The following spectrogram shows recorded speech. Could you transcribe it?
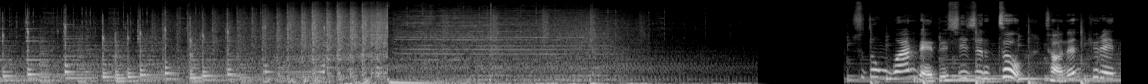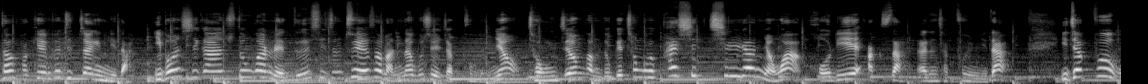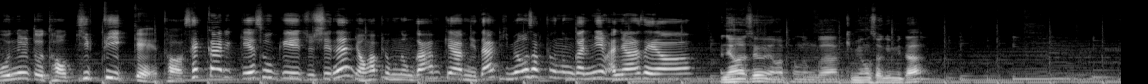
Thank you. 수동관 레드 시즌 2 저는 큐레이터 박희은 편집장입니다. 이번 시간 수동관 레드 시즌 2에서 만나보실 작품은요. 정지영 감독의 1987년 영화 거리의 악사라는 작품입니다. 이 작품 오늘도 더 깊이 있게 더 색깔 있게 소개해 주시는 영화 평론가 함께 합니다. 김영석 평론가님 안녕하세요. 안녕하세요. 영화평론가 김영석입니다.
